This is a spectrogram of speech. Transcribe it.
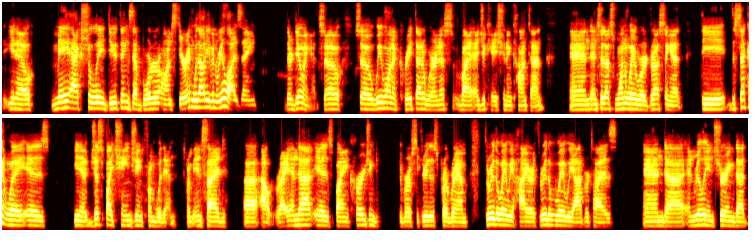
you know, may actually do things that border on steering without even realizing they're doing it. So so we want to create that awareness via education and content. And and so that's one way we're addressing it. The the second way is you know just by changing from within, from inside uh, out, right? And that is by encouraging diversity through this program, through the way we hire, through the way we advertise, and uh, and really ensuring that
